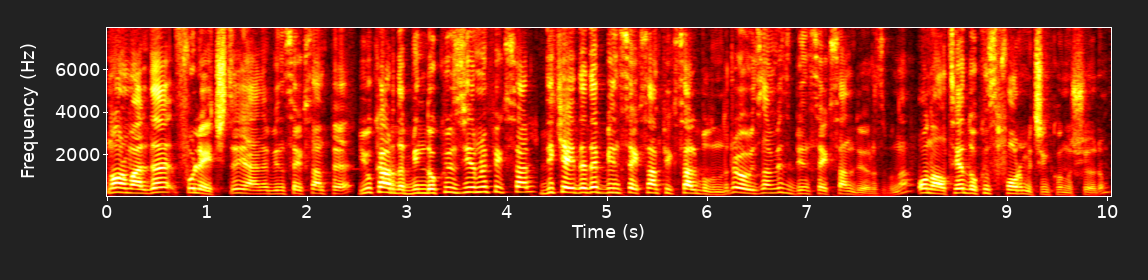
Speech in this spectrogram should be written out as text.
Normalde Full HD yani 1080p. Yukarıda 1920 piksel, dikeyde de 1080 piksel bulunduruyor. O yüzden biz 1080 diyoruz buna. 16'ya 9 form için konuşuyorum.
